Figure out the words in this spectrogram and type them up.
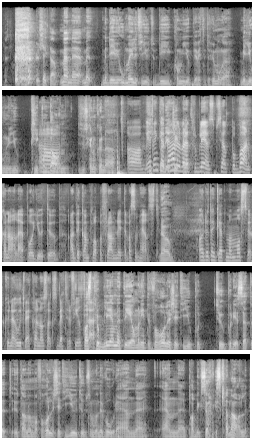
Ursäkta, men, eh, men, men det är ju omöjligt för YouTube. Det kommer ju upp, jag vet inte hur många miljoner klipp om dagen. Hur ska de kunna Ja, men jag tänker att det här vill vara klippet? ett problem, speciellt på barnkanaler på YouTube, att det kan ploppa fram lite vad som helst. Ja. Och då tänker jag att man måste väl kunna utveckla någon slags bättre filter. Fast problemet är om man inte förhåller sig till YouTube på det sättet utan om man förhåller sig till YouTube som om det vore en, en public service-kanal.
